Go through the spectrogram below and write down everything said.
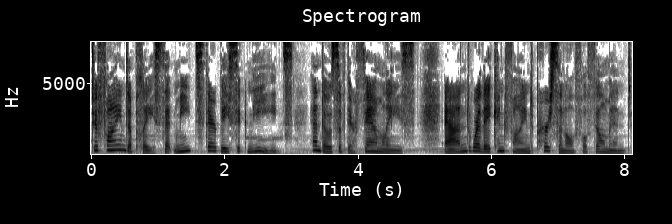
to find a place that meets their basic needs and those of their families, and where they can find personal fulfillment.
